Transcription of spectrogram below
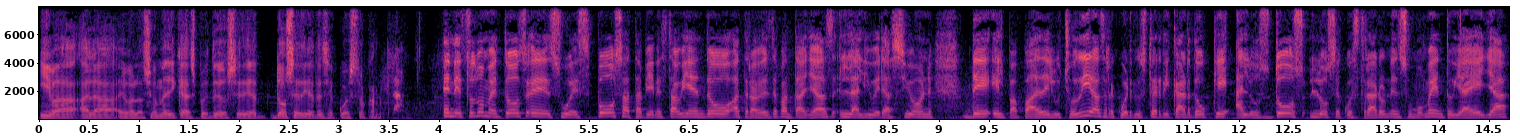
y va a la evaluación médica después de 12 días, 12 días de secuestro, Camila. En estos momentos, eh, su esposa también está viendo a través de pantallas la liberación del papá de Lucho Díaz. Recuerde usted, Ricardo, que a los dos los secuestraron en su momento y a ella,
